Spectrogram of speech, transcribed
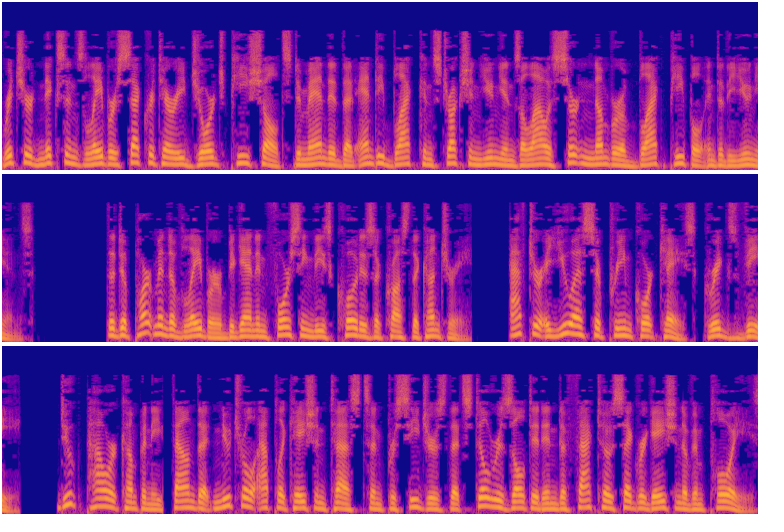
Richard Nixon's Labor Secretary George P. Shultz demanded that anti-black construction unions allow a certain number of black people into the unions. The Department of Labor began enforcing these quotas across the country. After a U.S. Supreme Court case, Griggs v. Duke Power Company, found that neutral application tests and procedures that still resulted in de facto segregation of employees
